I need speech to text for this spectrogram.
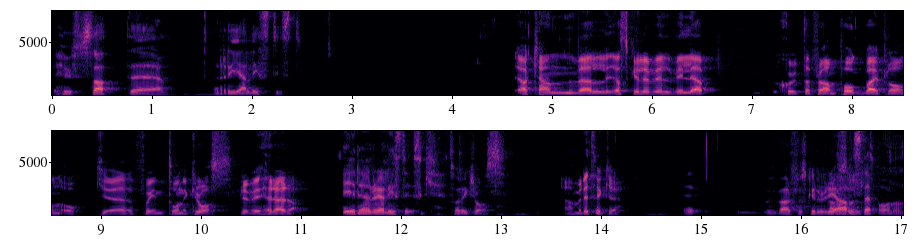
hyfsat eh, realistiskt? Jag kan väl, jag skulle väl vilja skjuta fram Pogba i plan och eh, få in Toni Kroos bredvid Herrera. Är den realistisk, Tony Kroos? Ja, men det tycker jag. Varför skulle Real Absolut. släppa honom?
